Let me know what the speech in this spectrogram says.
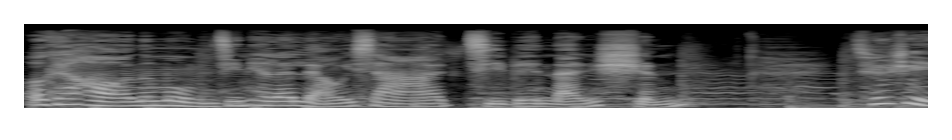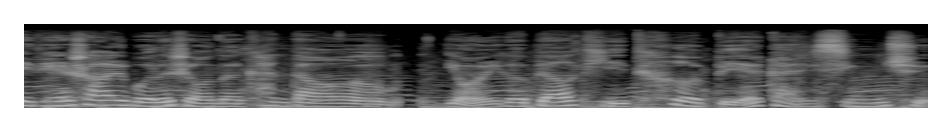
OK，好，那么我们今天来聊一下几位男神。其实这几天刷微博的时候呢，看到有一个标题特别感兴趣。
